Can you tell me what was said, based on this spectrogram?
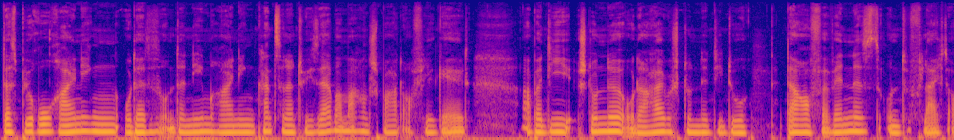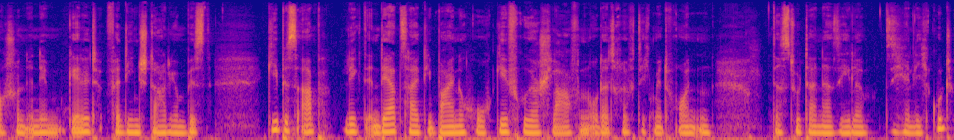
das Büro reinigen oder das Unternehmen reinigen, kannst du natürlich selber machen, spart auch viel Geld. Aber die Stunde oder halbe Stunde, die du darauf verwendest und vielleicht auch schon in dem Geldverdienstadium bist, gib es ab, leg in der Zeit die Beine hoch, geh früher schlafen oder triff dich mit Freunden. Das tut deiner Seele sicherlich gut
